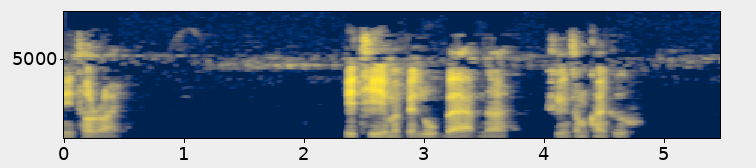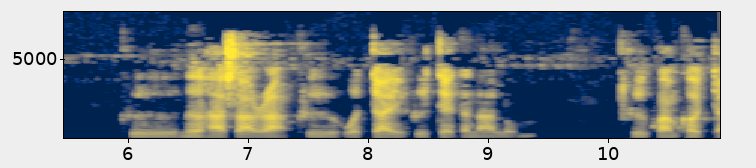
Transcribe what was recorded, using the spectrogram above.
นี้เท่าไหร่ พิธีมันเป็นรูปแบบนะ สิ่งสำคัญคือ คือเนื้อหาสาระ คือหัวใจ คือเจตนารมณ์ คือความเข้าใจ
